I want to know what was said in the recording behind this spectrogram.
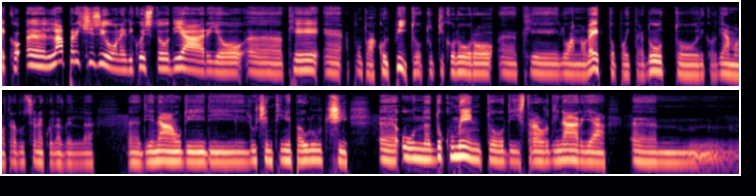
Ecco, eh, la precisione di questo diario eh, che eh, appunto ha colpito tutti coloro eh, che lo hanno letto, poi tradotto, ricordiamo la traduzione è quella del, eh, di Enaudi, di Lucentini e Paolucci, eh, un documento di straordinaria ehm,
